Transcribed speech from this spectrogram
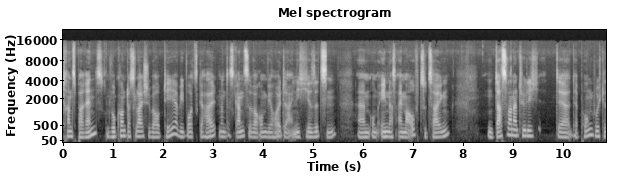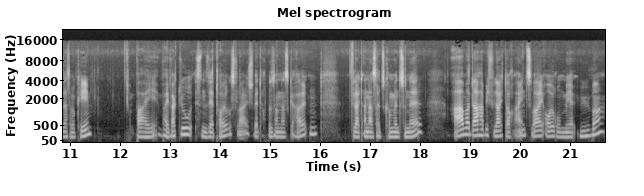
Transparenz und wo kommt das Fleisch überhaupt her, wie wurde es gehalten und das Ganze, warum wir heute eigentlich hier sitzen, ähm, um eben das einmal aufzuzeigen. Und das war natürlich der, der Punkt, wo ich gesagt habe, okay, bei, bei Wagyu ist ein sehr teures Fleisch, wird auch besonders gehalten, vielleicht anders als konventionell, aber da habe ich vielleicht auch ein, zwei Euro mehr über,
